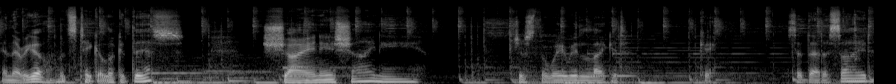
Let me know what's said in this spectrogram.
And there we go. Let's take a look at this. Shiny, shiny. Just the way we like it. Okay, set that aside.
